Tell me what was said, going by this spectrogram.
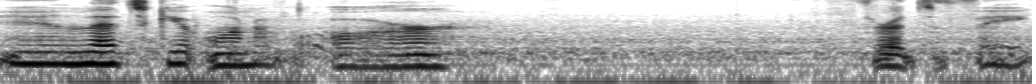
And let's get one of our threads of fate.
